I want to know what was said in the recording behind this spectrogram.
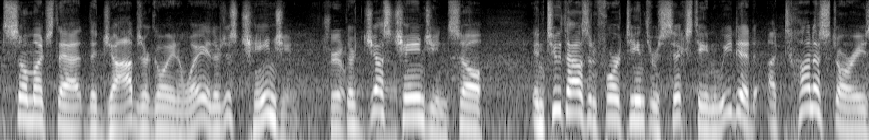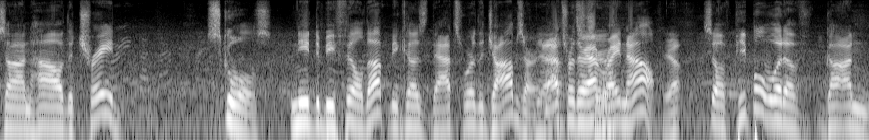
so much that the jobs are going away; they're just changing. true. They're just changing. So in 2014 through 16, we did a ton of stories on how the trade schools need to be filled up because that's where the jobs are. Yeah, that's where they're at true. right now. Yep. So if people would have gone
